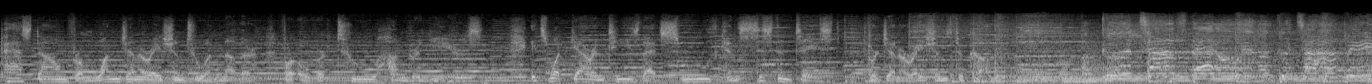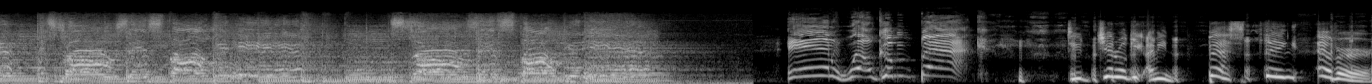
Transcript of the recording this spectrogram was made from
passed down from one generation to another for over 200 years. It's what guarantees that smooth, consistent taste for generations to come. A good time's better with a good time beer. And Stroh's is spoken here. Stroh's is spoken here. And welcome back. Dude, General Geek, I mean, best thing ever.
